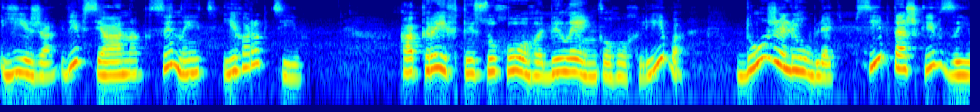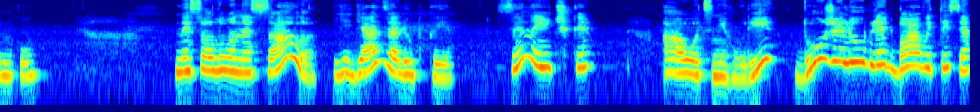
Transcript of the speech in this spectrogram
їжа вівсянок, синиць і горобців. А крихти сухого біленького хліба дуже люблять всі пташки взимку. Несолоне сало їдять залюбки синички. А от снігурі дуже люблять бавитися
